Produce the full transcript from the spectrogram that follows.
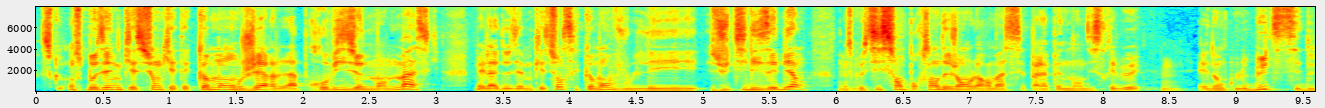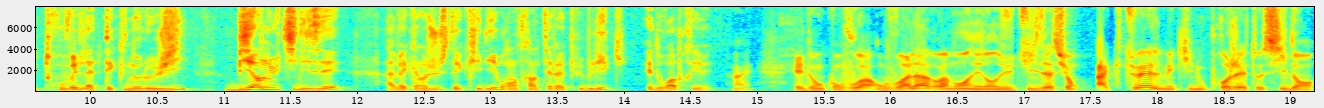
Parce qu'on se posait une question qui était comment on gère l'approvisionnement de masques. Mais la deuxième question, c'est comment vous les utilisez bien. Parce que mhm. si 100% des gens ont leur masque, c'est pas la peine d'en distribuer. Mhm. Et donc le but, c'est de trouver de la technologie bien utilisée avec un juste équilibre entre intérêt public et droit privé. Et donc on voit, on voit là vraiment, on est dans une utilisation actuelle, mais qui nous projette aussi dans,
